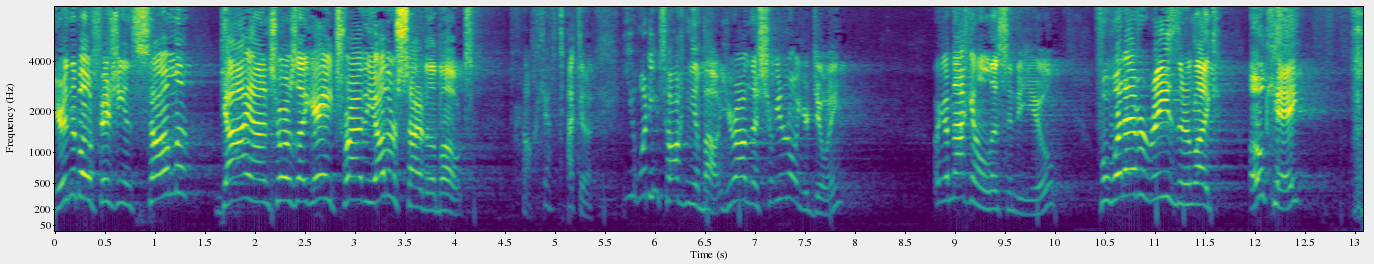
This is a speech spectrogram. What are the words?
You're in the boat fishing, and some guy on shore is like, Hey, try the other side of the boat. I'm not gonna, what are you talking about? You're on the shore, you don't know what you're doing. Like, I'm not going to listen to you. For whatever reason, they're like, okay.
